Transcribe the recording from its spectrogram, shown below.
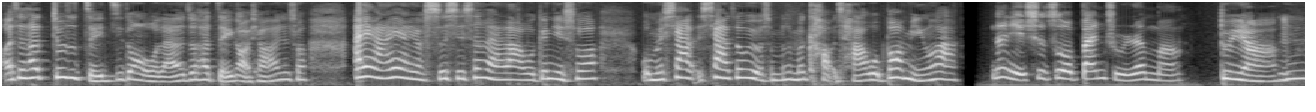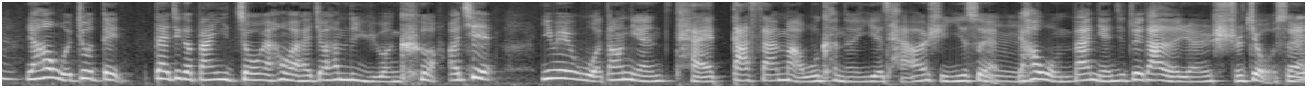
而且他就是贼激动，我来了之后他贼搞笑，他就说：“哎呀哎呀，有实习生来啦！我跟你说，我们下下周有什么什么考察，我报名啦。”那你是做班主任吗？对呀，嗯，然后我就得带这个班一周，然后我还教他们的语文课，而且因为我当年才大三嘛，我可能也才二十一岁，然后我们班年纪最大的人十九岁，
